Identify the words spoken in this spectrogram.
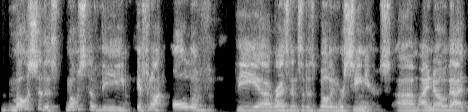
most of this, most of the, if not all of the uh, residents of this building were seniors. Um, I know that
